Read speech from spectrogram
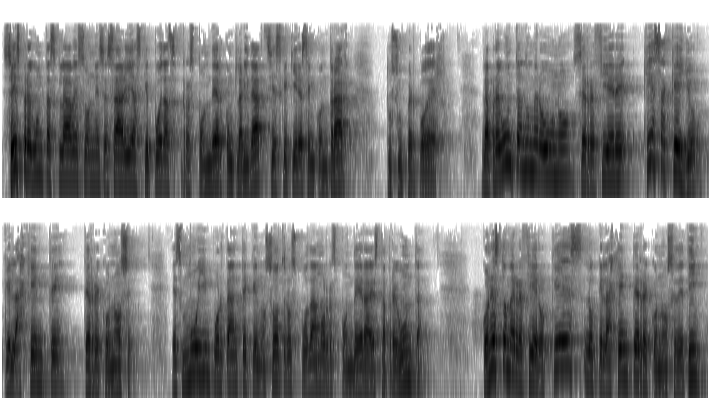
Seis preguntas claves son necesarias que puedas responder con claridad si es que quieres encontrar tu superpoder. La pregunta número uno se refiere, ¿qué es aquello que la gente te reconoce? Es muy importante que nosotros podamos responder a esta pregunta. Con esto me refiero, ¿qué es lo que la gente reconoce de ti?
